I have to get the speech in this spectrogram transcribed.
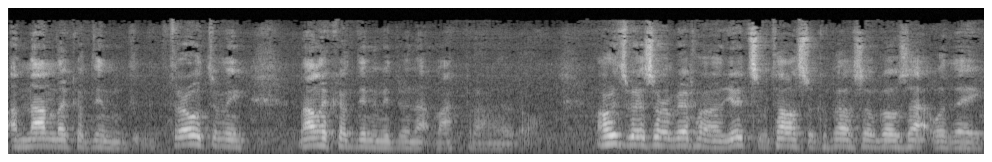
anan lekavdin. Throw it to me, nan lekavdin, do not makbar it at all. Always goes on Rabbi Yochanan, Yitzim talis so goes out with a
